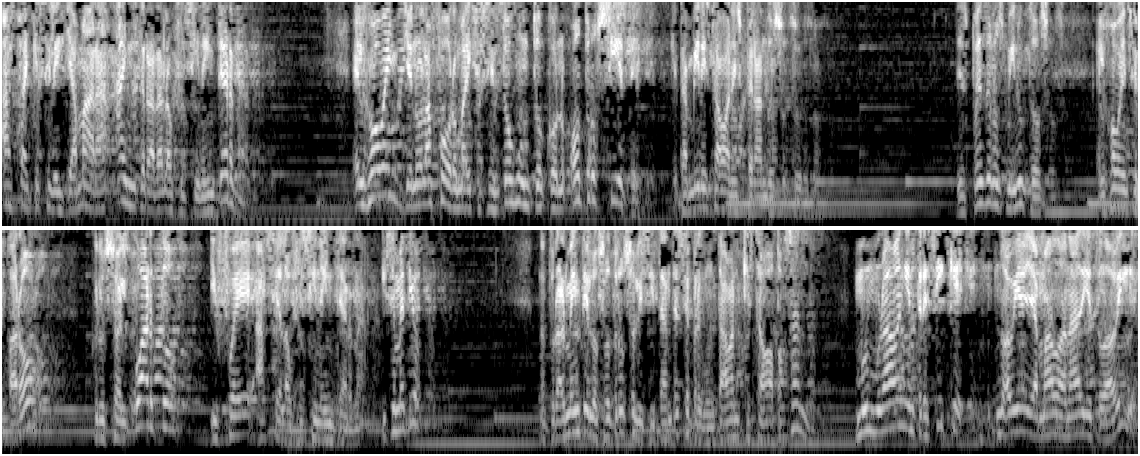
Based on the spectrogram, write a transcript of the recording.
hasta que se les llamara a entrar a la oficina interna. El joven llenó la forma y se sentó junto con otros siete que también estaban esperando su turno. Después de unos minutos, el joven se paró, cruzó el cuarto y fue hacia la oficina interna y se metió. Naturalmente los otros solicitantes se preguntaban qué estaba pasando. Murmuraban entre sí que no había llamado a nadie todavía.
